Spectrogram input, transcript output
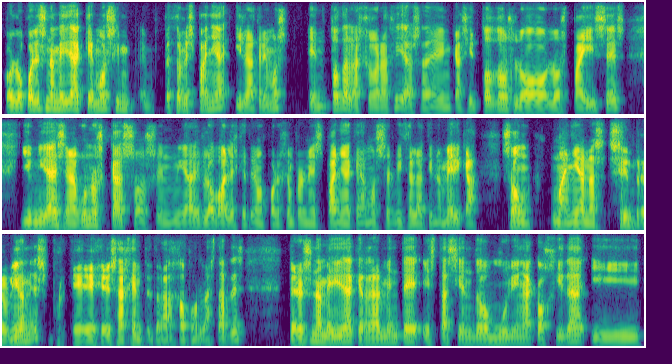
con lo cual es una medida que hemos em, empezado en España y la tenemos en todas las geografías, en casi todos los países y unidades. En algunos casos, en unidades globales que tenemos, por ejemplo, en España, que damos servicio a Latinoamérica, son mañanas sin reuniones, porque esa gente trabaja por las tardes, pero es una medida que realmente está siendo muy bien acogida y,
